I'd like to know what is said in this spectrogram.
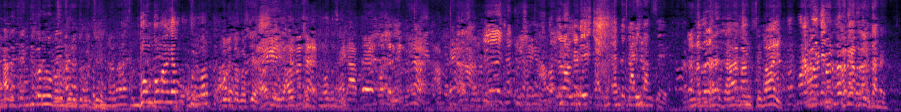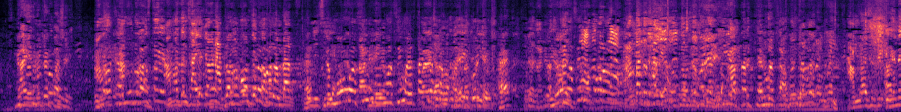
আরে যেমনি করিব বড় গুলি তো করছে বুম বুম আঙ্গেল গুলি তো করছে আমাদের অলরেডি একটা গাড়ি ভাঙছে আরে ভাঙছে ভাই ভাই রোডের পাশে আমাদের গাড়ি যখন আক্রমণ করছে তখন আমরা পুলিশ হ্যাঁ আমরা শুধু এখানে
